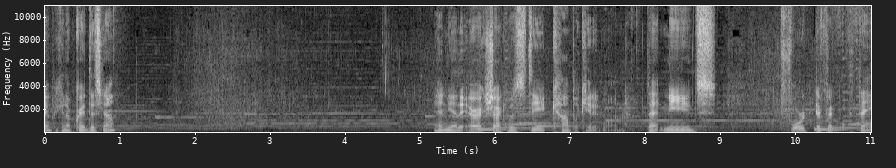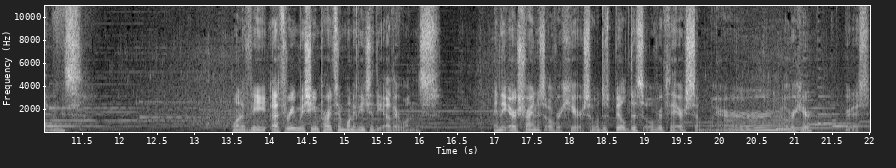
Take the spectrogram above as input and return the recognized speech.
Okay, we can upgrade this now. And yeah, the air extract was the complicated one. That needs four different things. One of the, uh, three machine parts and one of each of the other ones. And the air shrine is over here. So we'll just build this over there somewhere. Over here. There it is.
